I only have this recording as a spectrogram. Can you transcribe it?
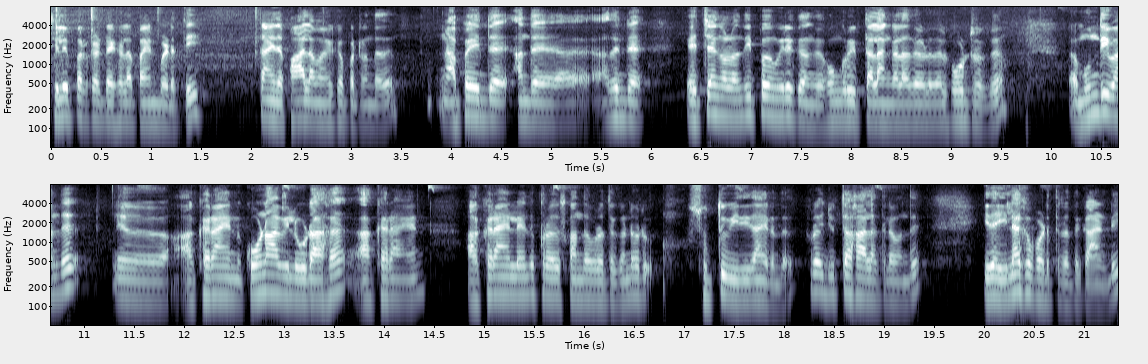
சிலிப்பர் கட்டைகளை பயன்படுத்தி தான் இந்த பாலம் அமைக்கப்பட்டிருந்தது. அப்போ இந்த அந்த அதிൻ്റെ எச்சங்கள் வந்து இப்போவும் இருக்குது அங்கே கொங்குரீட் தளங்கள் அது எழுதல் போட்டிருக்கு. முந்தி வந்து அக்கராயன் அக்கராயன் கோணாவிலூடாக அக்கராயன் அக்கராயன்லேருந்து பிறகு ஸ்கந்தபுரத்துக்குன்னு ஒரு சுத்து வீதி தான் இருந்தது. பிறகு யுத்த காலத்தில் வந்து இதை இலகுபடுத்துறதுக்காண்டி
